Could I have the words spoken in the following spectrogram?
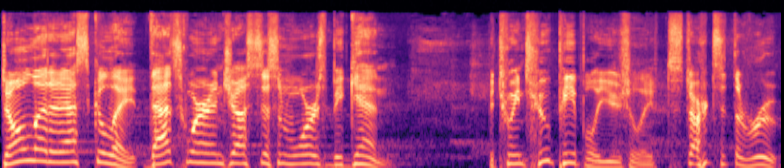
Don't let it escalate. That's where injustice and wars begin. Between two people, usually. It starts at the root.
